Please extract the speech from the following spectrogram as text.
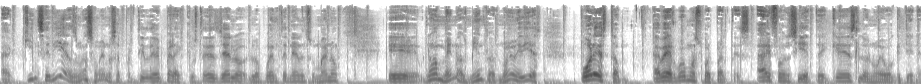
a, 15 días más o menos a partir de hoy para que ustedes ya lo, lo puedan tener en su mano. no, menos, miento, 9 días. Por esto, a ver, vamos por partes. iPhone 7, ¿qué es lo nuevo que tiene?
